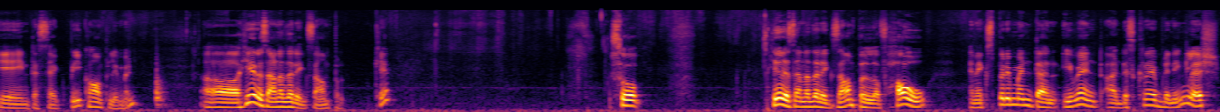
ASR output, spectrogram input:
A intersect B complement. Uh, here is another example. Okay. So, here is another example of how an experiment and event are described in English.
